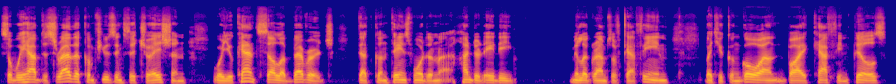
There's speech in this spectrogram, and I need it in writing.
So we have this rather confusing situation where you can't sell a beverage that contains more than 180 milligrams of caffeine, but you can go and buy caffeine pills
